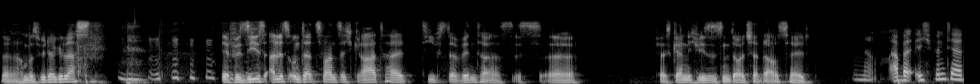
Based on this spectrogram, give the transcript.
Dann haben wir es wieder gelassen. ja, für sie ist alles unter 20 Grad halt tiefster Winter. Es ist, äh, ich weiß gar nicht, wie sie es in Deutschland aushält. Ja, aber ich finde ja,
